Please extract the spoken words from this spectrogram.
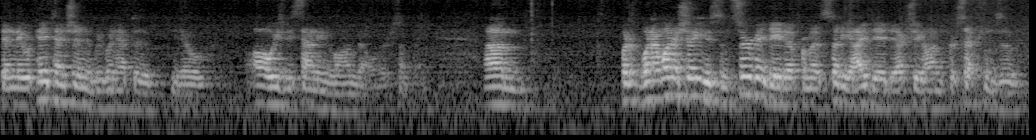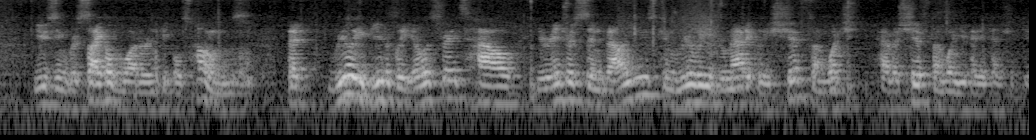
then they would pay attention and we wouldn't have to, you know, always be sounding the alarm bell or something. Um, but what I want to show you is some survey data from a study I did actually on perceptions of using recycled water in people's homes that really beautifully illustrates how your interests and values can really dramatically shift on what you, have a shift on what you pay attention to.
